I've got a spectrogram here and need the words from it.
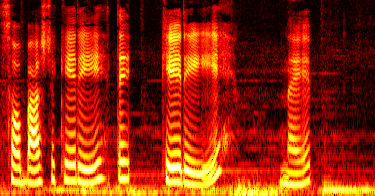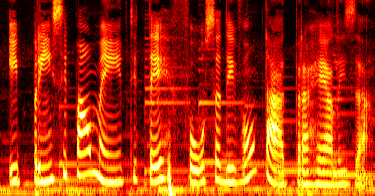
Só basta querer ter, querer, né? E principalmente ter força de vontade para realizar.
